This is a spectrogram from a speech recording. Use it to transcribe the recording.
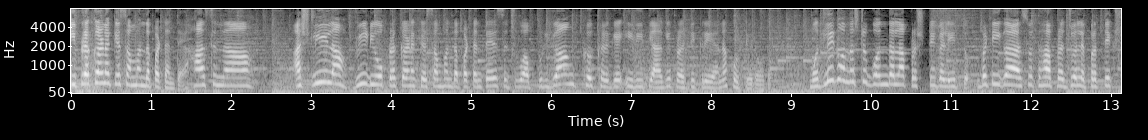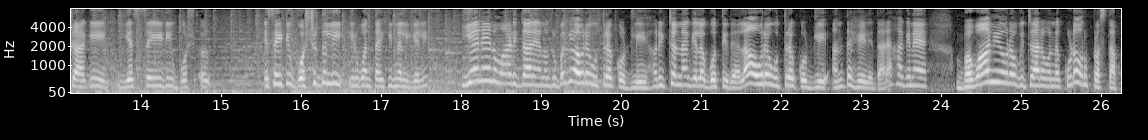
ಈ ಪ್ರಕರಣಕ್ಕೆ ಸಂಬಂಧಪಟ್ಟಂತೆ ಹಾಸನ ಅಶ್ಲೀಲ ವಿಡಿಯೋ ಪ್ರಕರಣಕ್ಕೆ ಸಂಬಂಧಪಟ್ಟಂತೆ ಸಚಿವ ಪ್ರಿಯಾಂಕ್ ಖರ್ಗೆ ಈ ರೀತಿಯಾಗಿ ಪ್ರತಿಕ್ರಿಯೆಯನ್ನು ಕೊಟ್ಟಿರೋದು. ಮೊದಲಿಗೆ ಒಂದಷ್ಟು ಗೊಂದಲ ಪ್ರಶ್ನೆಗಳಿತ್ತು. ಬಟ್ ಈಗ ಸ್ವತಃ ಪ್ರಜ್ವಲ್ ಪ್ರತ್ಯಕ್ಷ ಆಗಿ S I D S I T ವಶದಲ್ಲಿ ಇರುವಂತ ಹಿನ್ನೆಲೆಯಲ್ಲಿ ಏನೇನು ಮಾಡಿದ್ದಾರೆ ಅನ್ನೋದ್ರ ಬಗ್ಗೆ ಅವರೇ ಉತ್ತರ ಕೊಡ್ಲಿ. ಅವ್ರಿಗೆ ಚೆನ್ನಾಗೆಲ್ಲ ಗೊತ್ತಿದೆ ಅಲ್ಲ, ಅವರೇ ಉತ್ತರ ಕೊಡ್ಲಿ ಅಂತ ಹೇಳಿದ್ದಾರೆ. ಹಾಗೆಯೇ ಭವಾನಿ ಅವರ ವಿಚಾರವನ್ನ ಕೂಡ ಅವರು ಪ್ರಸ್ತಾಪ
